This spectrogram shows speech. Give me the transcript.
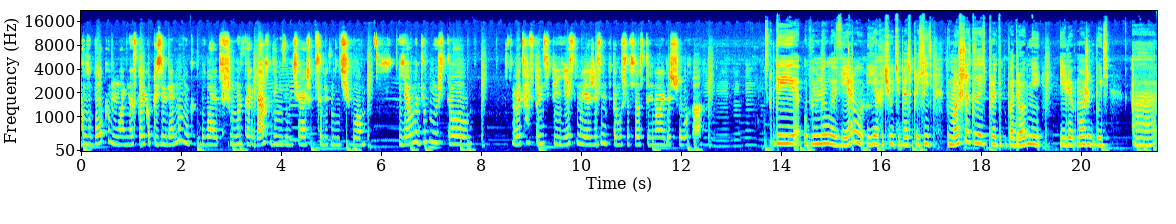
глубокому, а не настолько приземленному, как бывает в шумных городах, где не замечаешь абсолютно ничего. И я вот думаю, что в этом, в принципе, и есть моя жизнь, потому что все остальное лишь шелуха. Ты упомянула веру, и я хочу у тебя спросить, ты можешь рассказать про это поподробнее? Или, может быть, а,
